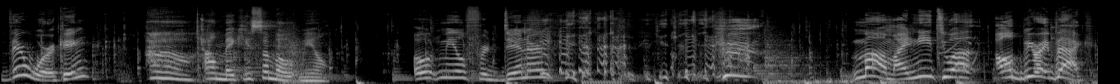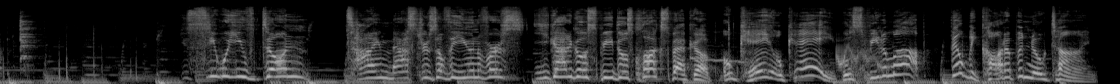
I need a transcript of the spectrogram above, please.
They're working. Oh, I'll make you some oatmeal. Oatmeal for dinner? Mom, I need to, uh, I'll be right back. You see what you've done? Time Masters of the Universe? You gotta go speed those clocks back up. Okay, okay. We'll speed them up. They'll be caught up in no time.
